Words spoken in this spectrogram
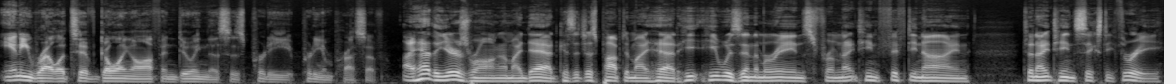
any relative going off and doing this is pretty pretty impressive. I had the years wrong on my dad because it just popped in my head. He he was in the Marines from 1959 to 1963.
